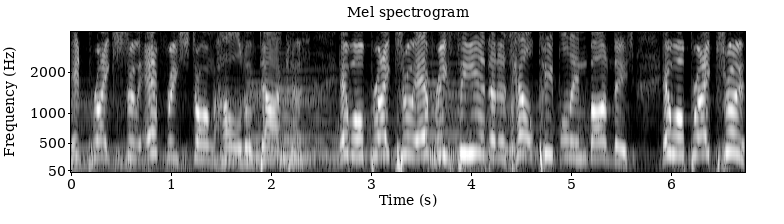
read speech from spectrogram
it breaks through every stronghold of darkness. It will break through every fear that has held people in bondage. It will break through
